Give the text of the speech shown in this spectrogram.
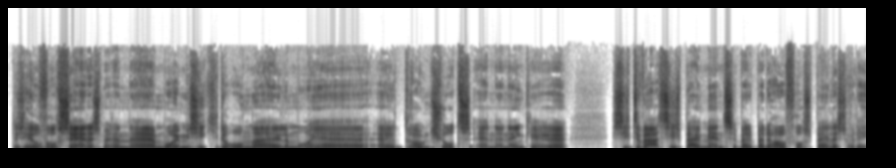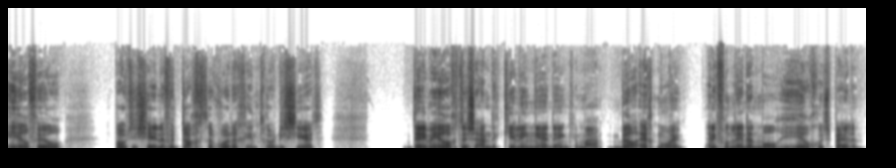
Dus heel veel scènes met een mooi muziekje eronder. Hele mooie drone shots. En in één keer situaties bij mensen, bij, bij de hoofdrolspelers. Er worden heel veel potentiële verdachten worden geïntroduceerd. Deed me heel erg dus aan The Killing eh, denken. Maar wel echt mooi. En ik vond Linda de Mol heel goed spelen.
